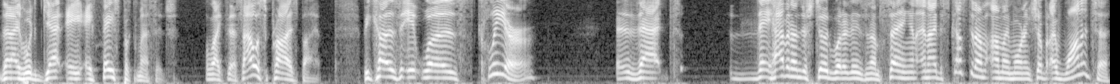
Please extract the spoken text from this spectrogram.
that I would get a, a Facebook message like this. I was surprised by it because it was clear that they haven't understood what it is that I'm saying, and, and I discussed it on, on my morning show, but I wanted to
